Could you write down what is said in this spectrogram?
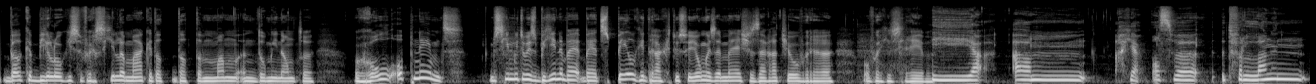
welke biologische verschillen maken dat, dat een man een dominante rol opneemt? Misschien moeten we eens beginnen bij, bij het speelgedrag tussen jongens en meisjes. Daar had je over, uh, over geschreven. Ja, ach ja, als we het verlangen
